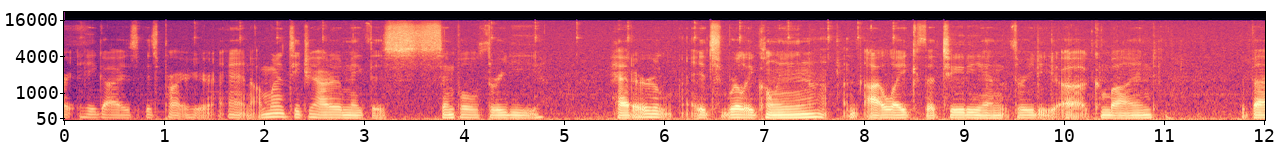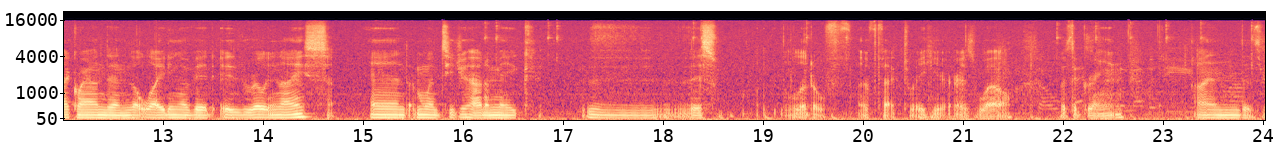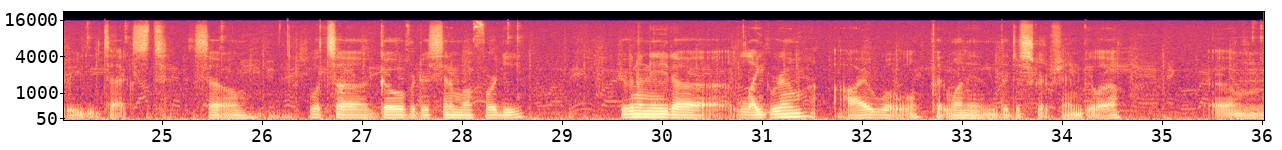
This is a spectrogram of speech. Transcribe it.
Alright, hey guys, it's Prior here, and I'm going to teach you how to make this simple 3D header. It's really clean. I like the 2D and 3D uh, combined. The background and the lighting of it is really nice, and I'm going to teach you how to make th this little effect right here as well with the green and the 3D text. So let's uh, go over to Cinema 4D. You're gonna need a Lightroom. I will put one in the description below. Um,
